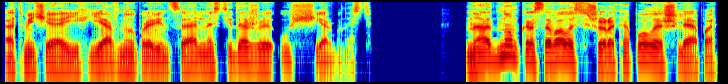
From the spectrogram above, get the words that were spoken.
отмечая их явную провинциальность и даже ущербность. На одном красовалась широкополая шляпа,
